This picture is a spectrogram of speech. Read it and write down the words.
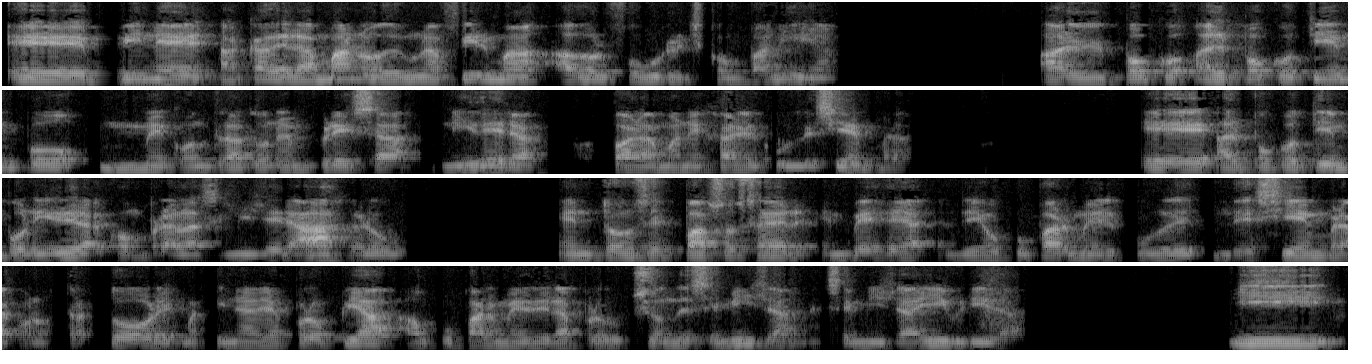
eh, vine acá de la mano de una firma Adolfo Burrich Compañía. Al poco, al poco tiempo me contrata una empresa Nidera para manejar el pool de siembra. al poco tiempo Nidera compra la semillera Agro, entonces paso a ser, en vez de, ocuparme del pool de, siembra con los tractores, maquinaria propia, a ocuparme de la producción de semilla, de semilla híbrida. Y,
